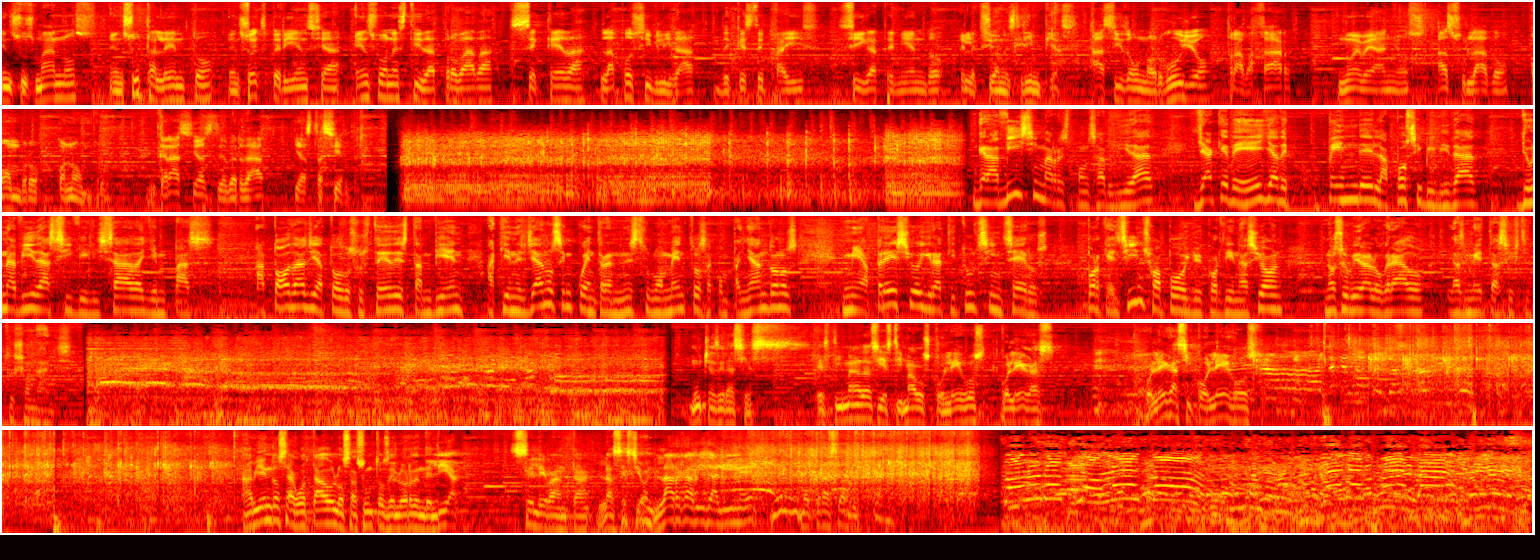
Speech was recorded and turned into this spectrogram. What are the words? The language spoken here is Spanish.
En sus manos, en su talento, en su experiencia, en su honestidad probada, se queda la posibilidad de que este país siga teniendo elecciones limpias. Ha sido un orgullo trabajar nueve años a su lado, hombro con hombro. Gracias de verdad y hasta siempre. Gravísima responsabilidad, ya que de ella depende depende la posibilidad de una vida civilizada y en paz. A todas y a todos ustedes también, a quienes ya nos encuentran en estos momentos acompañándonos, mi aprecio y gratitud sinceros, porque sin su apoyo y coordinación no se hubiera logrado las metas institucionales. Muchas gracias, estimadas y estimados colegos, colegas colegas y colegos. Habiéndose agotado los asuntos del orden del día, se levanta la sesión. Larga vida al INE y la democracia mexicana.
